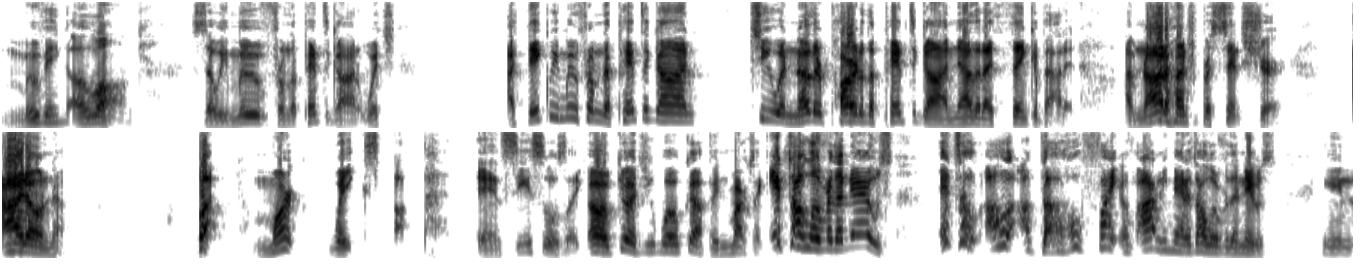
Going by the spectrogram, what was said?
moving along. So we move from the Pentagon, which I think we moved from the Pentagon to another part of the Pentagon now that I think about it. I'm not 100% sure. I don't know. But Mark wakes up and Cecil's like, "Oh, good, you woke up." And Mark's like, "It's all over the news. It's all, all, all the whole fight of Omni Man is all over the news." And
